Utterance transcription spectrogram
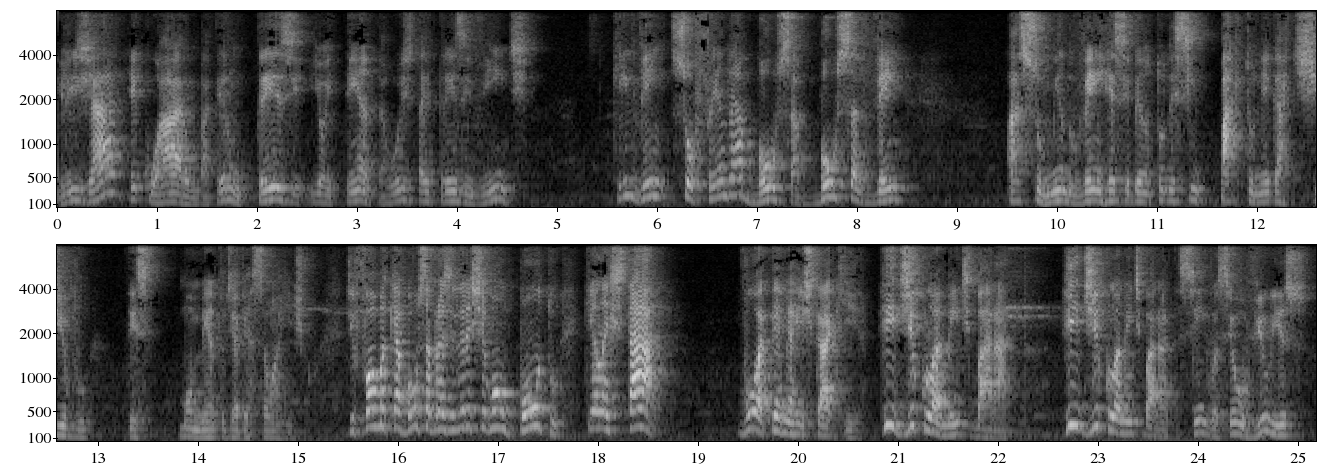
Eles já recuaram, bateram 13,80, hoje está em 13,20. Quem vem sofrendo é a bolsa. A bolsa vem assumindo, vem recebendo todo esse impacto negativo desse momento de aversão a risco. De forma que a bolsa brasileira chegou a um ponto que ela está, vou até me arriscar aqui, ridiculamente barata. Ridiculamente barata. Sim, você ouviu isso.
